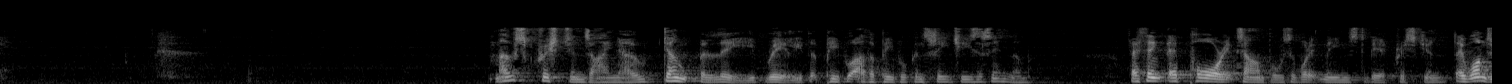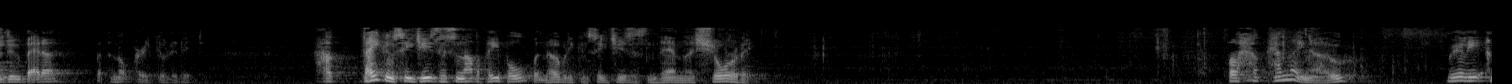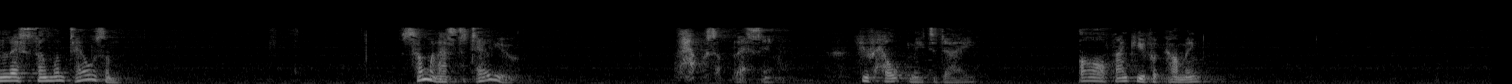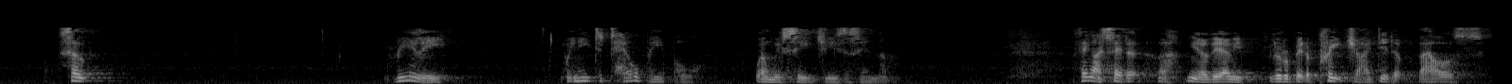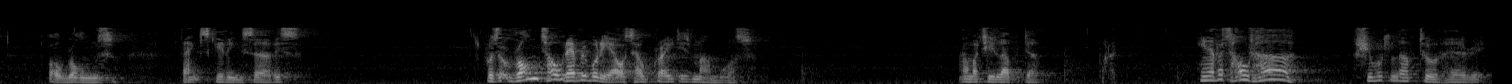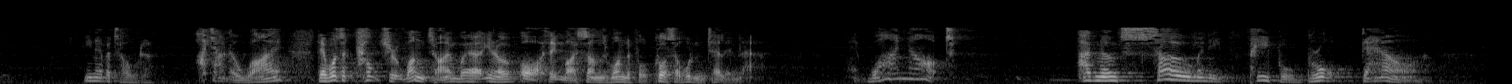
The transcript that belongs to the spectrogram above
Most Christians I know don't believe really that people, other people can see Jesus in them. They think they're poor examples of what it means to be a Christian. They want to do better, but they're not very good at it. How, they can see Jesus in other people, but nobody can see Jesus in them. They're sure of it. Well, how can they know, really, unless someone tells them? Someone has to tell you. That was a blessing. You've helped me today. Oh, thank you for coming. So, really, we need to tell people when we see Jesus in them. I think I said at, uh, you know, the only little bit of preach I did at Val's, or Ron's Thanksgiving service was that Ron told everybody else how great his mum was, how much he loved her. He never told her. She would love to have heard it. He never told her. I don't know why. There was a culture at one time where, you know, oh, I think my son's wonderful. Of course, I wouldn't tell him that. Why not? I've known so many people brought down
